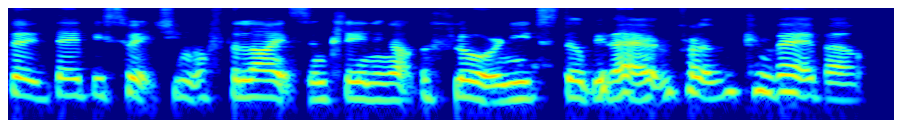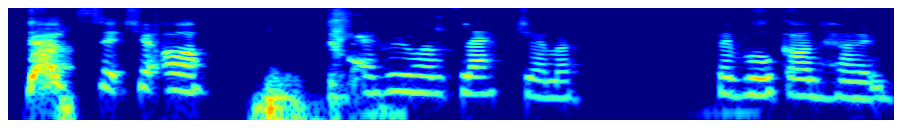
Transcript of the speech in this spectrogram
they'd, be switching off the lights and cleaning up the floor, and you'd still be there in front of the conveyor belt. Don't switch it off. Everyone's left, Gemma. They've all gone home.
